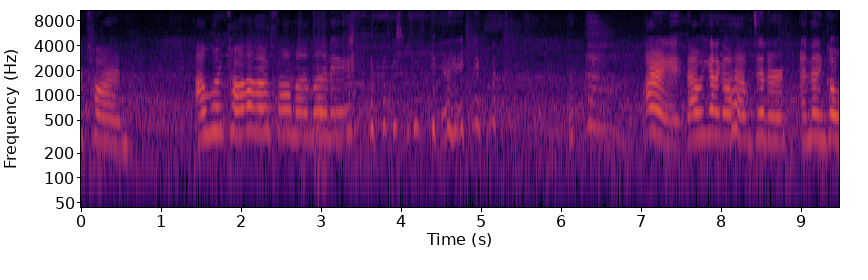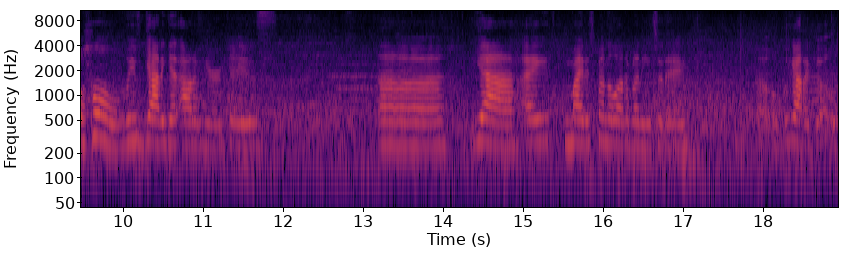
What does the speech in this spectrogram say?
Work hard. I work hard for my money. Just kidding. Alright, now we gotta go have dinner and then go home. We've gotta get out of here because, uh, yeah, I might have spent a lot of money today. So we gotta go.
